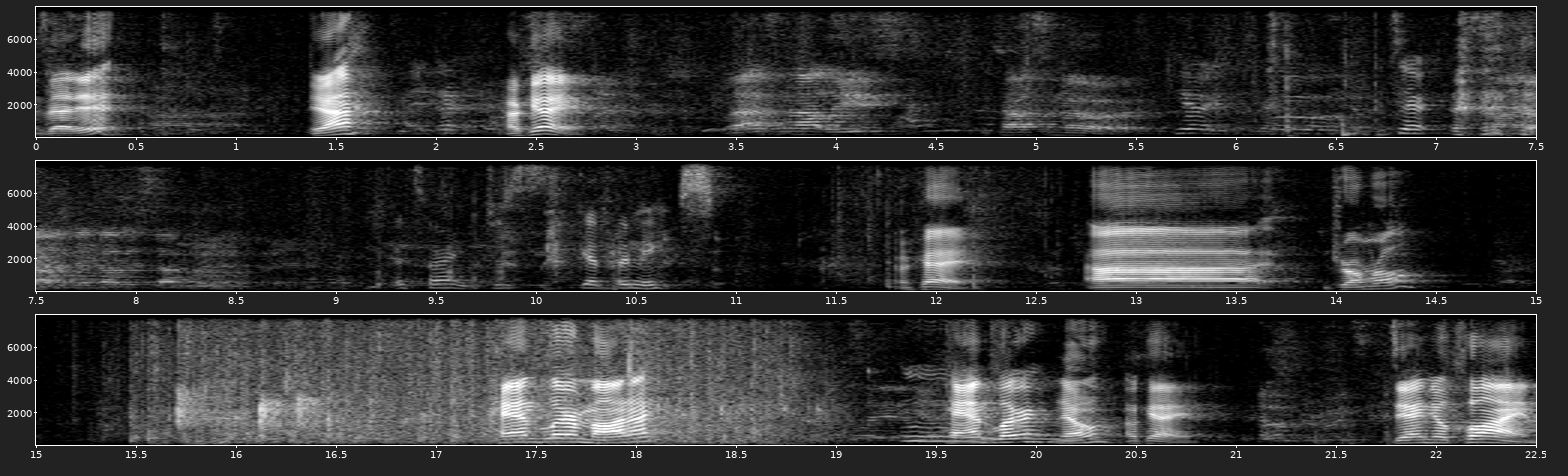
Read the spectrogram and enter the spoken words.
Is that it? Yeah? Okay. Last but not least, pass the node. It's, here. It's fine. Just get the names. Okay. Uh, drum roll. Handler Monik. Handler? No? Okay. Daniel Klein.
